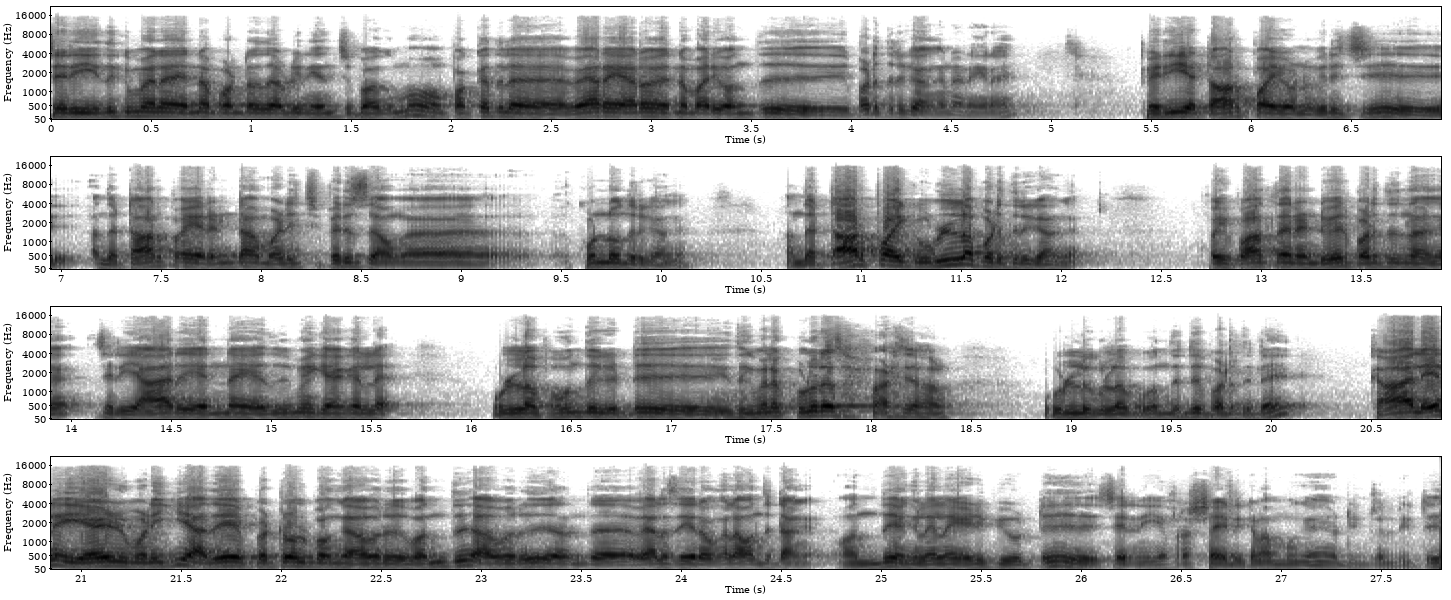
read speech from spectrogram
சரி இதுக்கு மேலே என்ன பண்ணுறது அப்படின்னு நினச்சி பார்க்கும்போது பக்கத்தில் வேற யாரோ என்ன மாதிரி வந்து படுத்திருக்காங்கன்னு நினைக்கிறேன். பெரிய டார்பாய் ஒன்று விரிச்சு அந்த டார்பாயை ரெண்டாக மடிச்சு பெருசு அவங்க கொண்டு வந்திருக்காங்க. அந்த டார்பாய்க்கு உள்ளே படுத்திருக்காங்க. போய் பார்த்தேன் ரெண்டு பேர் படுத்திருந்தாங்க. சரி யார் என்ன எதுவுமே கேட்கல உள்ளே பூந்துக்கிட்டு இதுக்கு மேலே குளிர சமாளிச்சாலும் உள்ளுக்குள்ளே பூந்துட்டு படுத்துட்டேன். காலையில் ஏழு மணிக்கு அதே பெட்ரோல் பங்க் அவர் வந்து அவர் அந்த வேலை செய்கிறவங்கலாம் வந்துட்டாங்க. வந்து எங்களெல்லாம் எழுப்பி விட்டு சரி நீங்கள் ஃப்ரெஷ் ஆகிட்டு கிளம்புங்க அப்படின்னு சொல்லிட்டு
